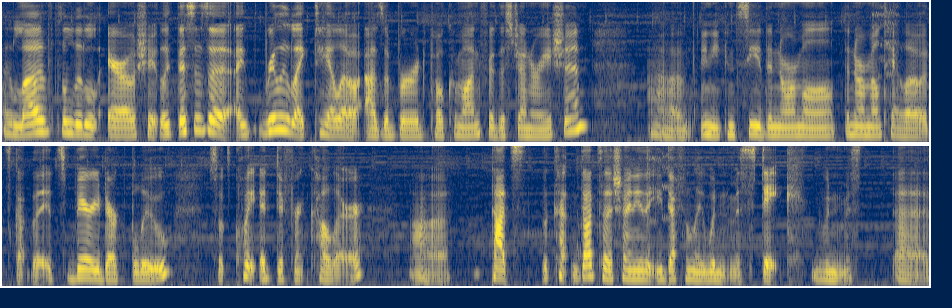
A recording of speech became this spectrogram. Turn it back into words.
I love the little arrow shape. Like this is a, I really like Taillow as a bird Pokemon for this generation. Um, and you can see the normal, the normal Taillow. It's got the, it's very dark blue, so it's quite a different color. Uh, that's the that's a shiny that you definitely wouldn't mistake. You wouldn't miss, uh,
